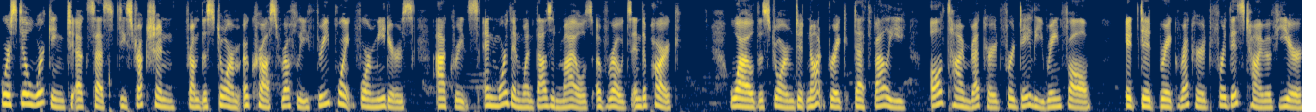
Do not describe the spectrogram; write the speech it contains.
were still working to assess destruction from the storm across roughly 3.4 meters, acres, and more than 1,000 miles of roads in the park. While the storm did not break Death Valley all-time record for daily rainfall, it did break record for this time of year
